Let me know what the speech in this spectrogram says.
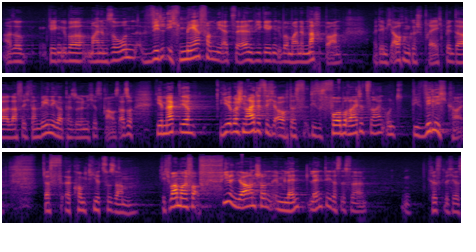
Also gegenüber meinem Sohn will ich mehr von mir erzählen wie gegenüber meinem Nachbarn, mit dem ich auch im Gespräch bin. Da lasse ich dann weniger Persönliches raus. Also hier merkt ihr, hier überschneidet sich auch das, dieses Vorbereitetsein und die Willigkeit. Das äh, kommt hier zusammen. Ich war mal vor vielen Jahren schon im Lenti, das ist ein christliches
